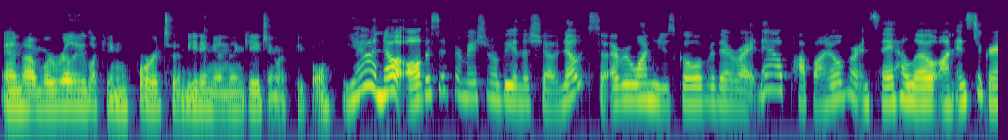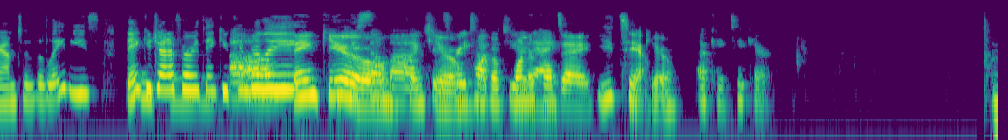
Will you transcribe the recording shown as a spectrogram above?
and um, we're really looking forward to meeting and engaging with people. Yeah, no, all this information will be in the show notes. So everyone, you just go over there right now, pop on over and say hello on Instagram to the ladies. Thank, you, Jennifer. you. Thank you, Oh, Kimberly. Thank you. Thank you so much. Thank It was you. great Have a to you wonderful today. day. you too. Thank you. Okay, take care. Hi,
